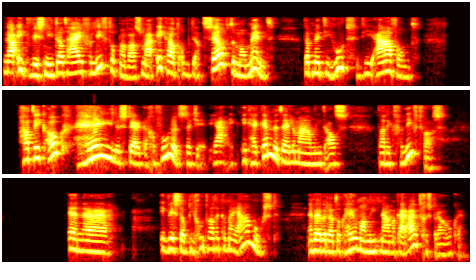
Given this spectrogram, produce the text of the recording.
Nou, ik wist niet dat hij verliefd op me was, maar ik had op datzelfde moment, dat met die hoed, die avond, had ik ook hele sterke gevoelens. Dat je, ja, ik, ik herkende het helemaal niet als dat ik verliefd was. En uh, ik wist ook niet goed wat ik ermee aan moest. En we hebben dat ook helemaal niet naar elkaar uitgesproken.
